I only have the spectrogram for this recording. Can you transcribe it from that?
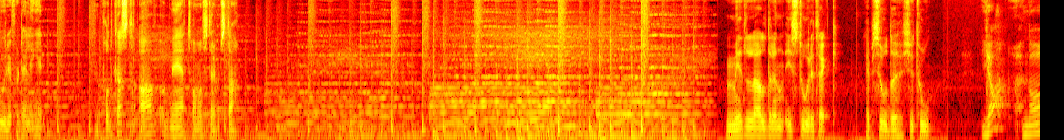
historiefortellinger. En podkast av og med Thomas Strømstad. Middelalderen i store trekk, episode 22. Ja, nå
